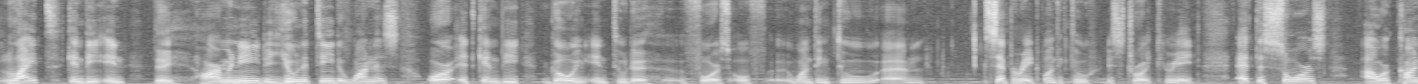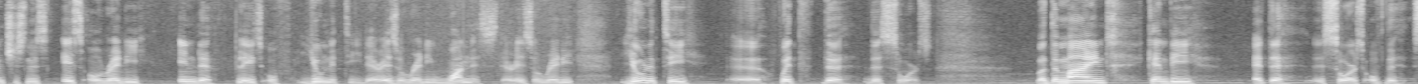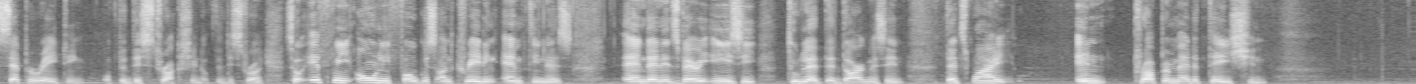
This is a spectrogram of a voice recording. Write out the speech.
light can be in the harmony, the unity, the oneness, or it can be going into the uh, force of uh, wanting to um, separate, wanting to destroy, create. At the source, our consciousness is already in the place of unity. There is already oneness. There is already unity uh, with the, the source. But the mind can be at the source of the separating, of the destruction, of the destroying. So if we only focus on creating emptiness, and then it's very easy to let the darkness in. That's why in proper meditation,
